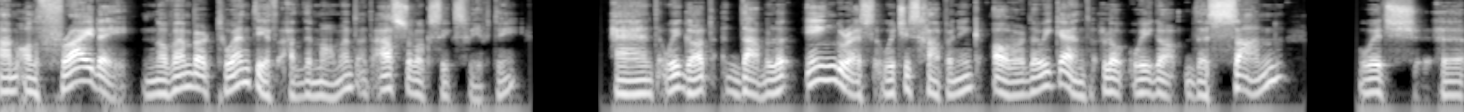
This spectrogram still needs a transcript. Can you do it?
I'm on Friday, November 20th at the moment at Astrolog 650 and we got double ingress which is happening over the weekend. Look, we got the sun which uh,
